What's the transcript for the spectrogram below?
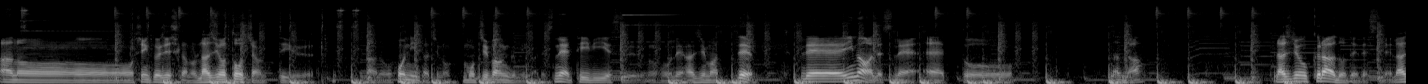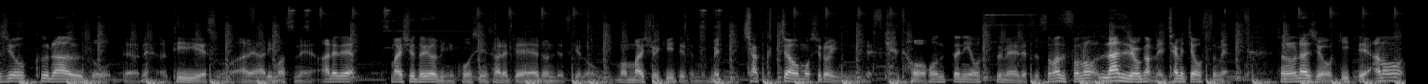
あのー、真空ジェシカの「ラジオ父ちゃん」っていうあの本人たちの持ち番組がですね TBS の方で始まってで今はですねえー、っとなんだ？ラジオクラウドでですねラジオクラウドだよね。TBS のあれありますね。あれで毎週土曜日に更新されてるんですけど、まあ、毎週聞いててもめちゃくちゃ面白いんですけど本当におすすめです。まずそのラジオがめちゃめちゃおすすめ。そのラジオを聞いてあの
